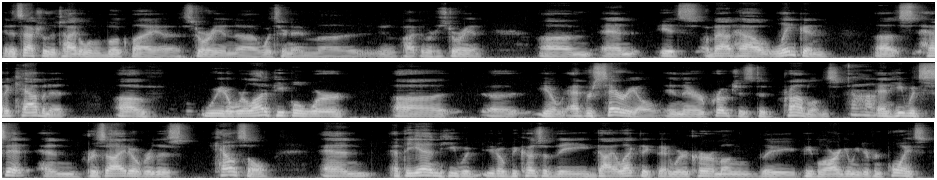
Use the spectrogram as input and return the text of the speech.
and it's actually the title of a book by a historian. Uh, what's her name? Uh, you know, popular historian, um, and it's about how Lincoln uh, had a cabinet of where, you know where a lot of people were. Uh, uh, you know, adversarial in their approaches to problems, Uh-huh. and he would sit and preside over this council. And at the end, he would, you know, because of the dialectic that would occur among the people arguing different points,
